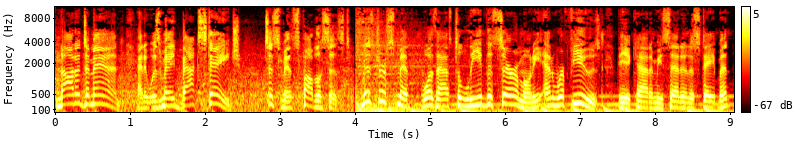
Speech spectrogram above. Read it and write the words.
not a demand, and it was made backstage to Smith's publicist. Mr. Smith was asked to leave the ceremony and refused, the Academy said in a statement.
